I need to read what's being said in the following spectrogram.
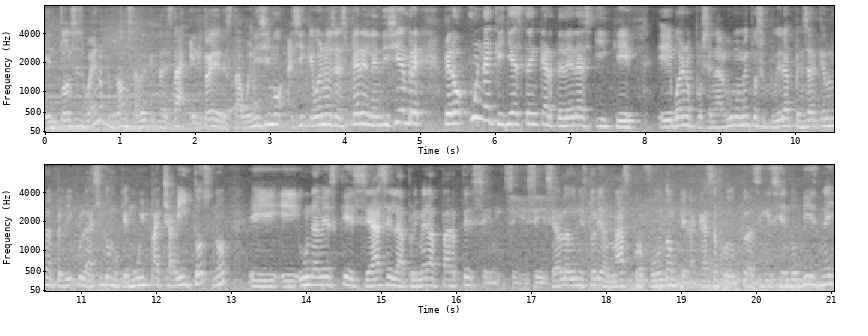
Entonces, bueno, pues vamos a ver qué tal está. El trailer está buenísimo, así que bueno, espérenla en diciembre. Pero una que ya está en carteleras y que eh, bueno, pues en algún momento se pudiera pensar que era una película así como que muy pachavitos, ¿no? Eh, eh, una vez que se hace la primera parte, se, se, habla de una historia más profunda, aunque la casa productora sigue siendo Disney,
